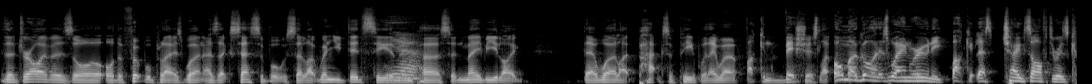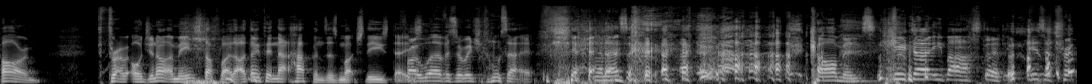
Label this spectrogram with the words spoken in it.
the drivers or, or the football players weren't as accessible. So like when you did see them Yeah. in person, maybe like there were like packs of people. They were fucking vicious. Like, oh my god, it's Wayne Rooney. Fuck it, let's chase after his car and throw it. Or do you know what I mean? Stuff like that. I don't think that happens as much these days. Throw Werther's originals at it. Carmen's. you dirty bastard. Here's a trick.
